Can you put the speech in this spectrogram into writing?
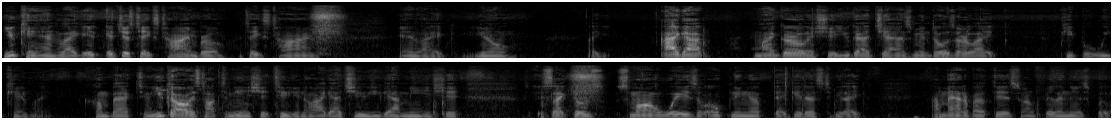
You can like it. It just takes time, bro. It takes time, and like you know, like I got my girl and shit. You got Jasmine. Those are like people we can like come back to. And you can always talk to me and shit too. You know, I got you. You got me and shit. It's like those small ways of opening up that get us to be like, I'm mad about this or I'm feeling this, but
